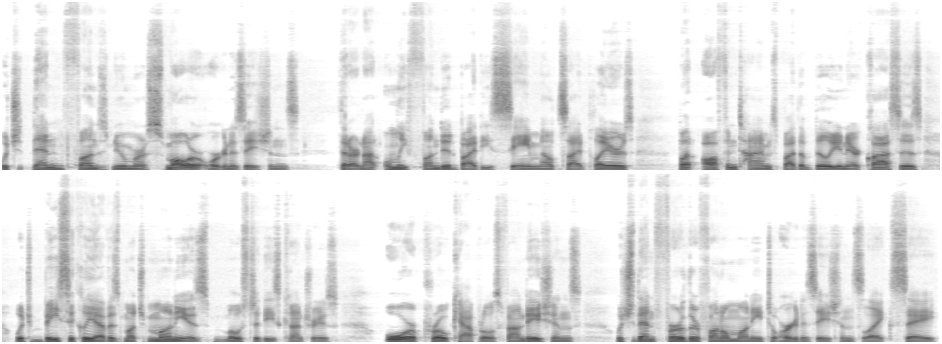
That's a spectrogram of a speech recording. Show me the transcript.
which then funds numerous smaller organizations that are not only funded by these same outside players, but oftentimes by the billionaire classes, which basically have as much money as most of these countries, or pro capitalist foundations, which then further funnel money to organizations like, say,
